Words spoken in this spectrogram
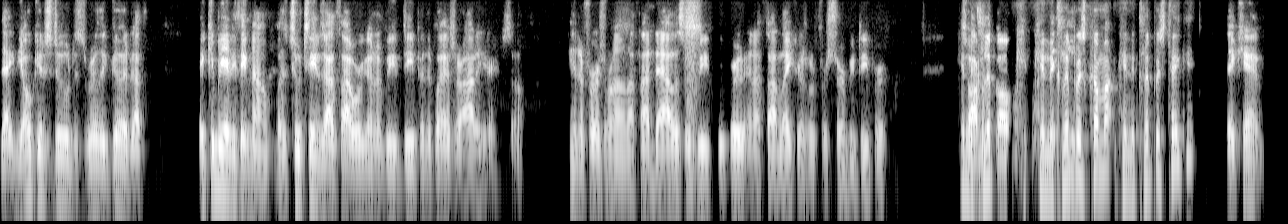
That Jokic dude is really good. I, it can be anything now. But the two teams I thought were going to be deep in the playoffs are out of here. So in the first round, I thought Dallas would be deeper, and I thought Lakers would for sure be deeper. Can So the Clip, go- can the. Clippers come up? Can the Clippers take it? They can.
